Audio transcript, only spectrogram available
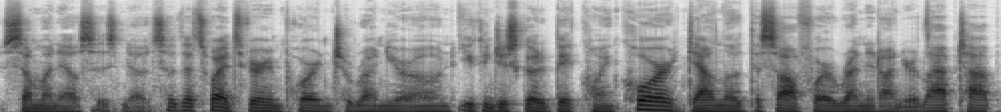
someone else's node. So that's why it's very important to run your own. You can just go to Bitcoin Core, download the software, run it on your laptop.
